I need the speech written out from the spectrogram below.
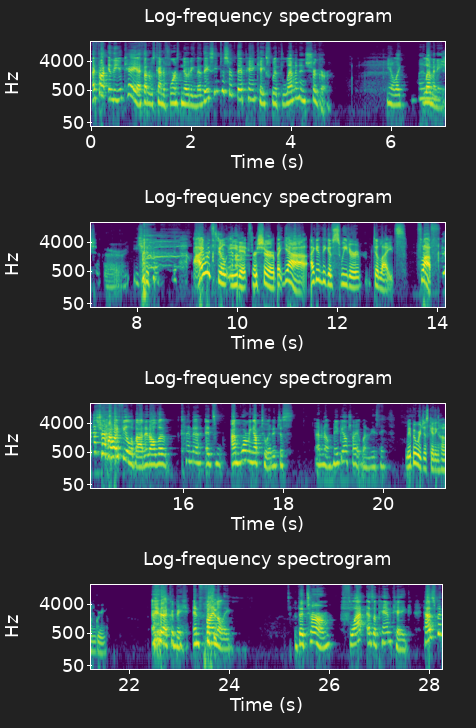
I thought in the UK, I thought it was kind of worth noting that they seem to serve their pancakes with lemon and sugar. You know, like Lemony. sugar. I would still eat it for sure, but yeah, I can think of sweeter delights. Fluff. I'm not sure how I feel about it, although kind of it's I'm warming up to it. It just I don't know. Maybe I'll try it one of these days. Maybe we're just getting hungry. that could be. And finally, the term flat as a pancake has been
